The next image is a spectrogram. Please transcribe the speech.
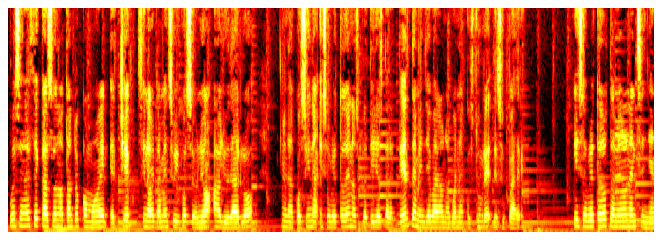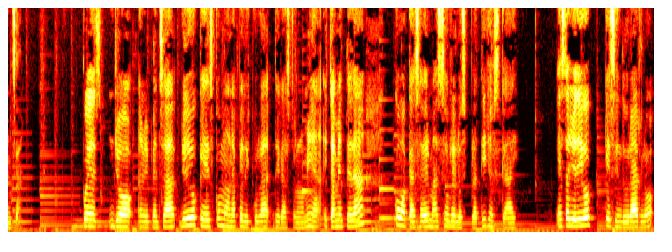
Pues en este caso no tanto como él, el chef, sino que también su hijo se unió a ayudarlo en la cocina y sobre todo en los platillos para que él también llevara una buena costumbre de su padre. Y sobre todo también una enseñanza. Pues yo, en mi pensar, yo digo que es como una película de gastronomía y también te da como acá saber más sobre los platillos que hay. Esta yo digo que sin durarlo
